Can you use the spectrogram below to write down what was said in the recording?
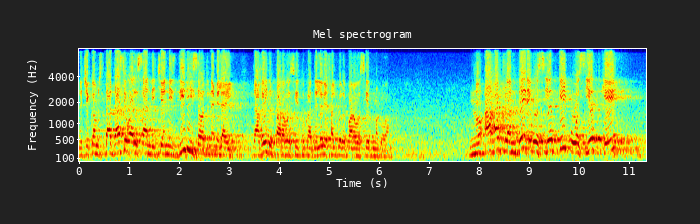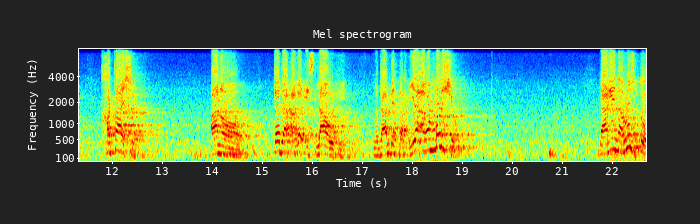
نو چې کم ستا داسې وارثان دي چې نږدې دي سوت نه ملاوي دا غي د پر وصیت کا د لری خلکو د پر وصیت مکوا نو هغه ژوند دی وصیت کې په وصیت کې خطا شي انو ته دا هغه اصلاح وکي نو دا به تر یا هغه مړ شو دا غي نه رستو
